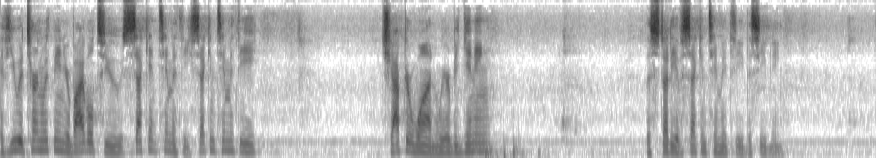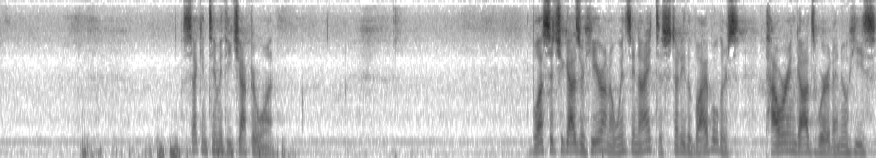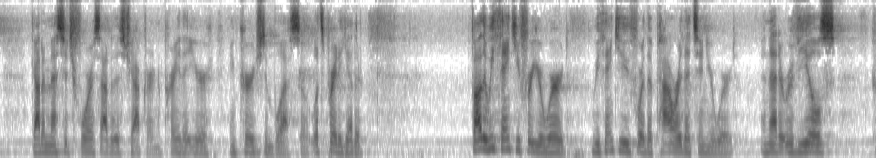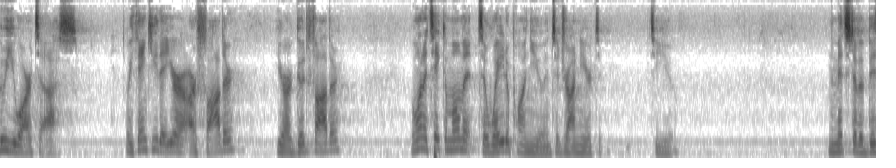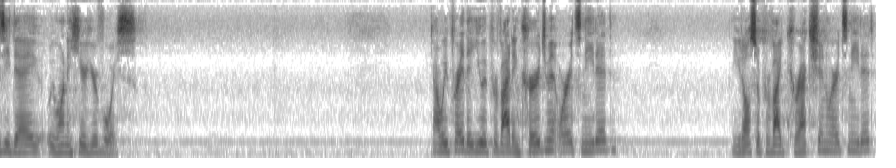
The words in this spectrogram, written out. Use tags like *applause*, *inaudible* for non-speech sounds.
if you would turn with me in your Bible to 2 Timothy, 2 Timothy chapter 1. We are beginning the study of 2 Timothy this evening. 2 Timothy chapter 1. Blessed that you guys are here on a Wednesday night to study the Bible. There's power in God's word. I know He's got a message for us out of this chapter, and I pray that you're encouraged and blessed. So let's pray together. Father, we thank you for your word. We thank you for the power that's in your word and that it reveals who you are to us. We thank you that you're our Father, you're our good Father. We want to take a moment to wait upon you and to draw near to, to you. In the midst of a busy day, we want to hear your voice. God, we pray that you would provide encouragement where it's needed. You'd also provide correction where it's needed.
